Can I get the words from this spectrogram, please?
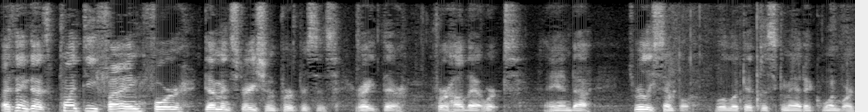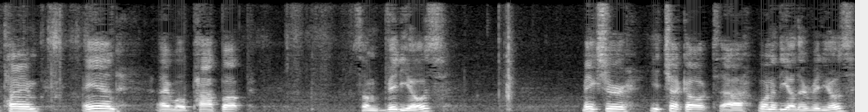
I think that's plenty fine for demonstration purposes right there for how that works. And uh, it's really simple. We'll look at the schematic one more time and I will pop up some videos. Make sure you check out uh, one of the other videos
